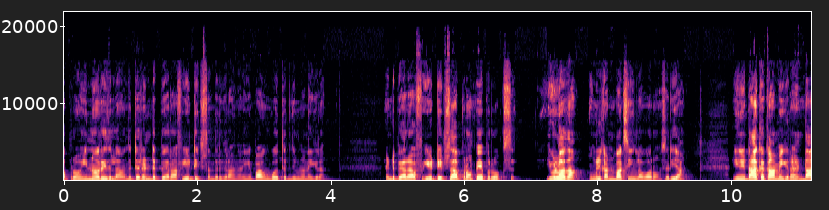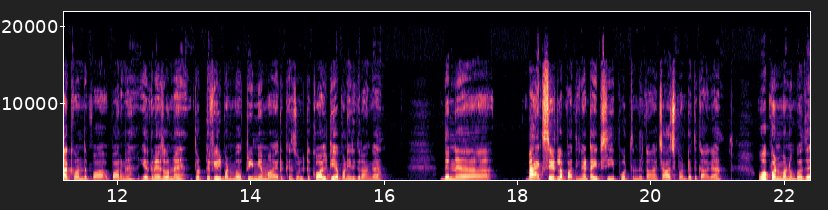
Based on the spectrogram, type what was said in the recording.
அப்புறம் இன்னொரு இதில் வந்துட்டு ரெண்டு பேர் ஆஃப் இயர் டிப்ஸ் தந்துருக்குறாங்க. நீங்கள் பார்க்கும்போது தெரிஞ்சுக்கணும்னு நினைக்கிறேன். ரெண்டு பேர் ஆஃப் இயர் டிப்ஸ் அப்புறம் பேப்பர் ஒர்க்ஸ் இவ்வளோ தான் உங்களுக்கு அன்பாக்சிங்கில் வரும். சரியா? இனி டாக்கை காமிக்கிறேன். டாக் வந்து பா பாருங்கள் ஏற்கனவே சொன்னேன். தொட்டு ஃபீல் பண்ணும்போது ப்ரீமியமாக இருக்குதுன்னு சொல்லிட்டு. குவாலிட்டியாக பண்ணியிருக்கிறாங்க. தென் பேக் சைடில் பார்த்தீங்கன்னா டைப் சி போட்டு தந்திருக்காங்க சார்ஜ் பண்ணுறதுக்காக ஓப்பன் பண்ணும்போது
